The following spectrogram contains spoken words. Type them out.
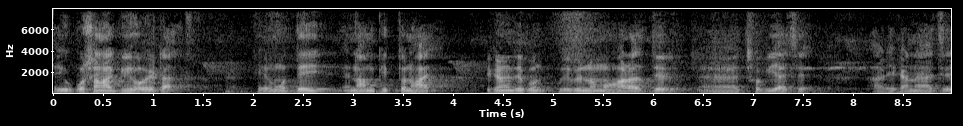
এই উপাসনা গৃহ এটা। এর মধ্যেই নাম কীর্তন হয়। এখানে দেখুন, বিভিন্ন মহারাজদের ছবি আছে। আর এখানে আছে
